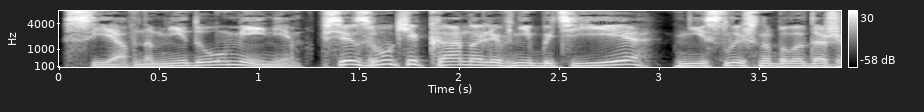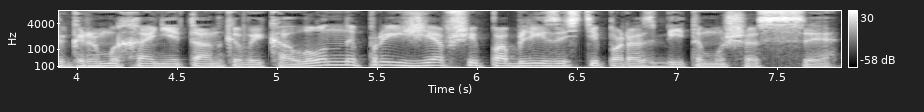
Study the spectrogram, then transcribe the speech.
с явным недоумением. Все звуки канули в небытие, не слышно было даже громыхания танковой колонны, проезжавшей поблизости по разбитому шоссе.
